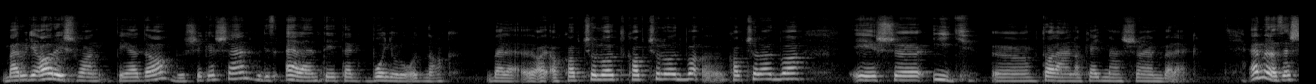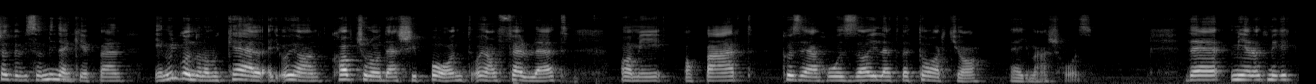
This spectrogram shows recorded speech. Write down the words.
Bár ugye arra is van példa, bőségesen, hogy az ellentétek bonyolódnak bele a kapcsolat, kapcsolatba, kapcsolatba, és így találnak egymásra emberek. Ebben az esetben viszont mindenképpen én úgy gondolom, hogy kell egy olyan kapcsolódási pont, olyan felület, ami a párt közel hozza, illetve tartja egymáshoz. De mielőtt még egy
